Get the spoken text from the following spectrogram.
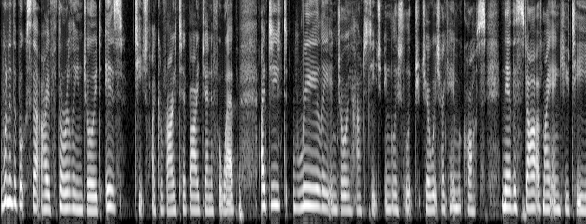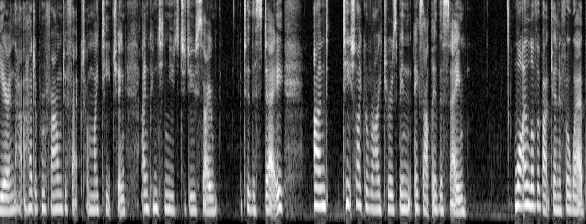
one of the books that I've thoroughly enjoyed is Teach Like a Writer by Jennifer Webb. I did really enjoy How to Teach English Literature, which I came across near the start of my NQT year, and that had a profound effect on my teaching and continues to do so to this day. And Teach Like a Writer has been exactly the same. What I love about Jennifer Webb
